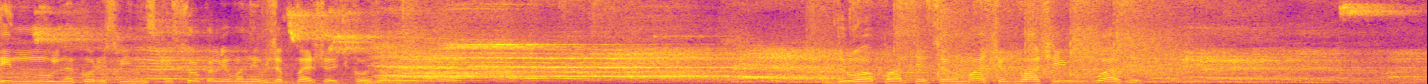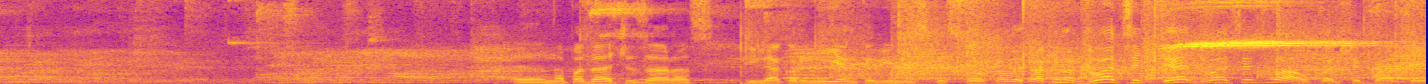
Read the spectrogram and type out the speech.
1-0 на користь Вінницьких Соколів. Вони вже перше очко завоювали. Друга партія цього матчу вашій увазі. На подачі зараз Ілля Корнієнко, Вінницькі Соколи. Рахунок 25-22 у першій партії.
